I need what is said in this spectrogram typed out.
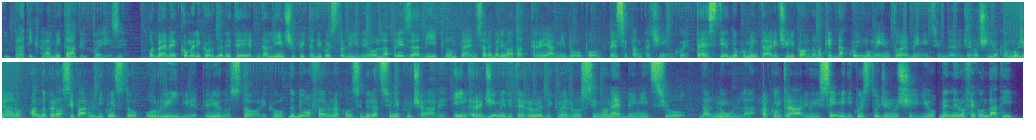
in pratica la metà del paese. Orbene, come ricorderete dall'incipit di questo video, la presa di Phnom Penh sarebbe arrivata tre anni dopo, nel 75. Testi e documentari ci ricordano che da quel momento ebbe inizio il genocidio cambogiano. Quando però si parla di questo orribile periodo storico, dobbiamo fare una considerazione cruciale. Il regime di terrore dei Khmer Rossi non ebbe inizio dal nulla. Al contrario, i semi di questo genocidio vennero fecondati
